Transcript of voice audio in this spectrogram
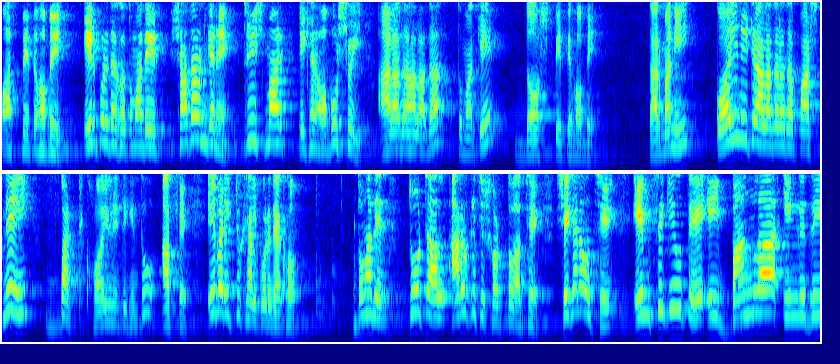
পাস পেতে হবে। এরপরে দেখো তোমাদের সাধারণ জ্ঞানে ত্রিশ মার্ক, এখানে অবশ্যই আলাদা আলাদা তোমাকে দশ পেতে হবে। তার মানে ক ইউনিটে আলাদা আলাদা পাস নেই বাট খ ইউনিটে কিন্তু আছে। এবার একটু খেয়াল করে দেখো, তোমাদের টোটাল আরও কিছু শর্ত আছে। সেখানে হচ্ছে এমসিকিউতে এই বাংলা, ইংরেজি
